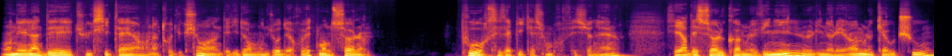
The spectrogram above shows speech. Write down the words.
On est l'un des, tu le citais en introduction, un des leaders mondiaux des revêtements de sol pour ces applications professionnelles, c'est-à-dire des sols comme le vinyle, le linoléum, le caoutchouc,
